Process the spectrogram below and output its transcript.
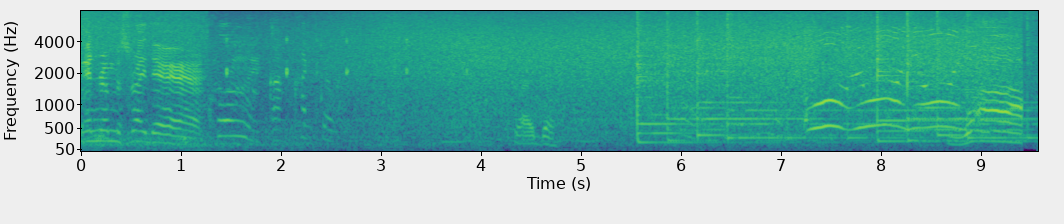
Kendram is right there. Right there. Wow.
